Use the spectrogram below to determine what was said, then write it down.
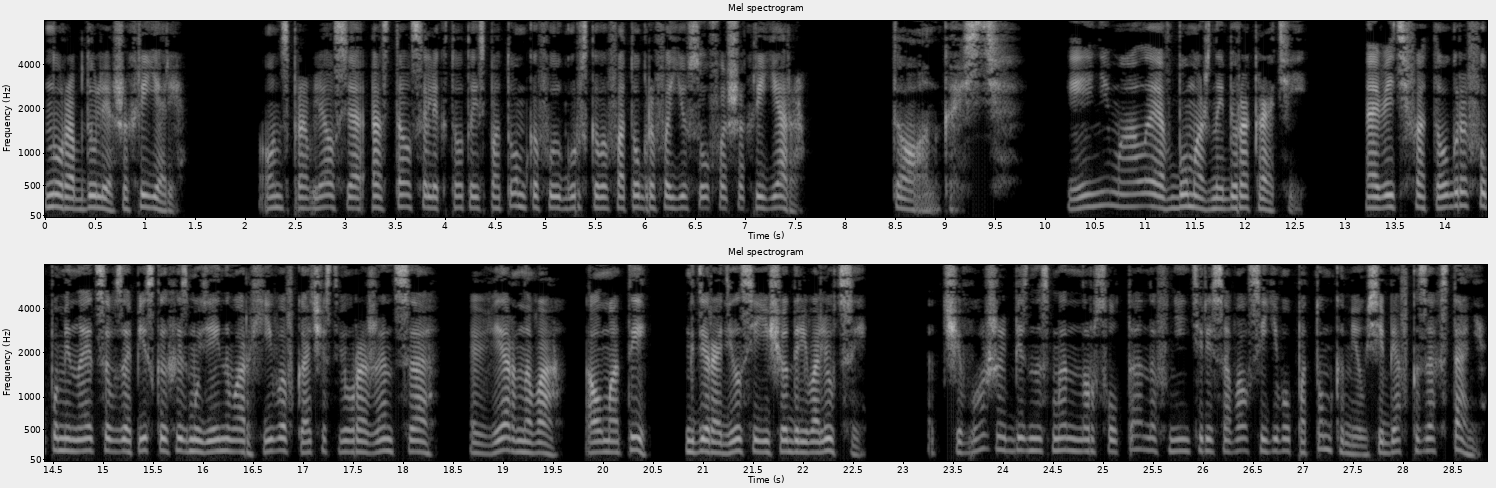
Нур-Абдуле Шахрияре, он справлялся, остался ли кто-то из потомков уйгурского фотографа Юсуфа Шахрияра. Тонкость. И немалая в бумажной бюрократии. А ведь фотограф упоминается в записках из музейного архива в качестве уроженца верного Алматы, где родился еще до революции. Отчего же бизнесмен Нурсултанов не интересовался его потомками у себя в Казахстане?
